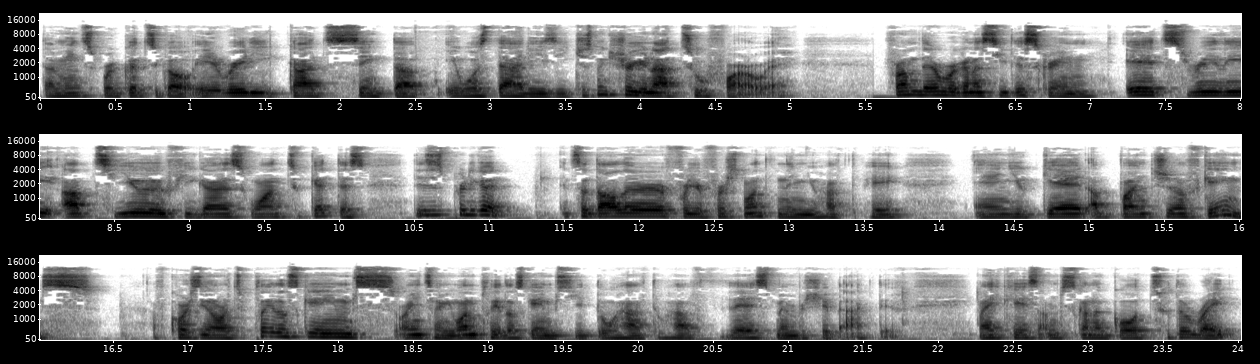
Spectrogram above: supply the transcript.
That means we're good to go. It already got synced up. It was that easy. Just make sure you're not too far away. From there, we're gonna see the screen. It's really up to you if you guys want to get this. This is pretty good. It's a dollar for your first month and then you have to pay. And you get a bunch of games. Of course, in order to play those games, or anytime you want to play those games, you do have to have this membership active. In my case, I'm just to go to the right.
